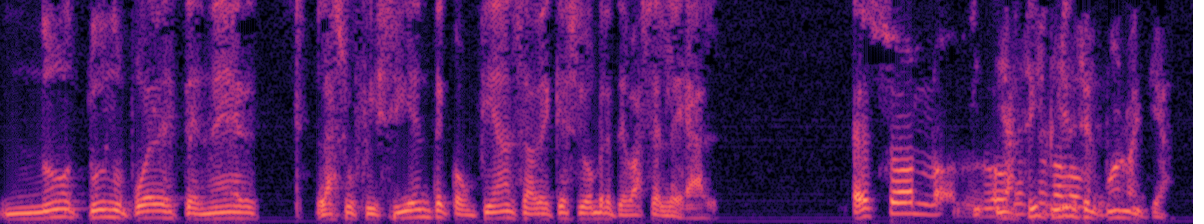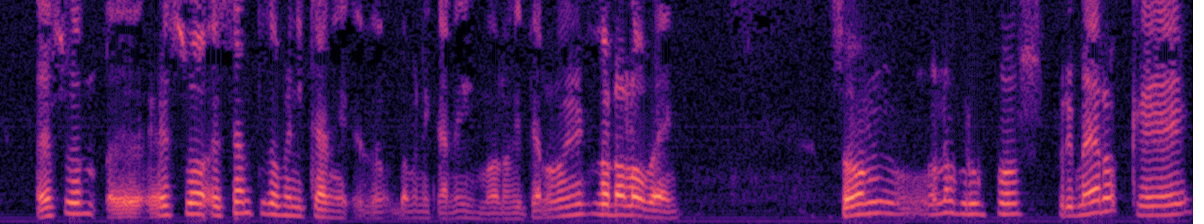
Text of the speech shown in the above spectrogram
no, tú no puedes tener la suficiente confianza de que ese hombre te va a ser leal. Eso no. y así piensa el pueblo haitiano. Eso, eh, eso, ese antidominicanismo, los haitianos, los únicos que no lo ven son unos grupos, primero que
